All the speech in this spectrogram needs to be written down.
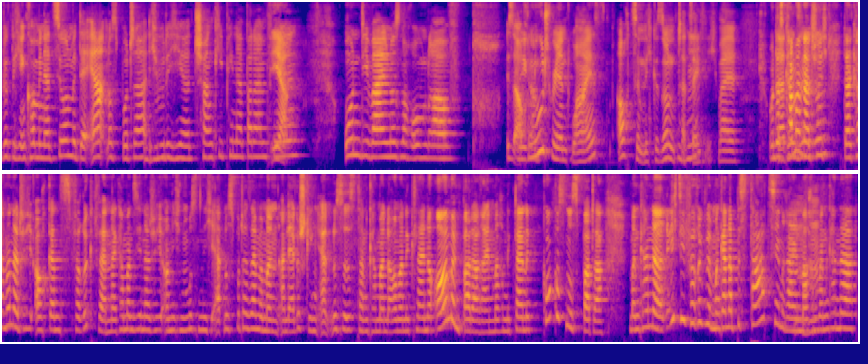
wirklich in Kombination mit der Erdnussbutter. Ich würde hier Chunky Peanut Butter empfehlen. Und die Walnuss noch oben drauf. Ist auch. Mhm. nutrient-wise auch ziemlich gesund tatsächlich, weil Und das Datteln kann man natürlich, da kann man natürlich auch ganz verrückt werden. Da kann man sich natürlich auch nicht, muss nicht Erdnussbutter sein. Wenn man allergisch gegen Erdnüsse ist, dann kann man da auch mal eine kleine Almond Butter reinmachen, eine kleine Kokosnussbutter. Man kann da richtig verrückt werden. Man kann da Pistazien reinmachen. Mhm. Man kann da,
